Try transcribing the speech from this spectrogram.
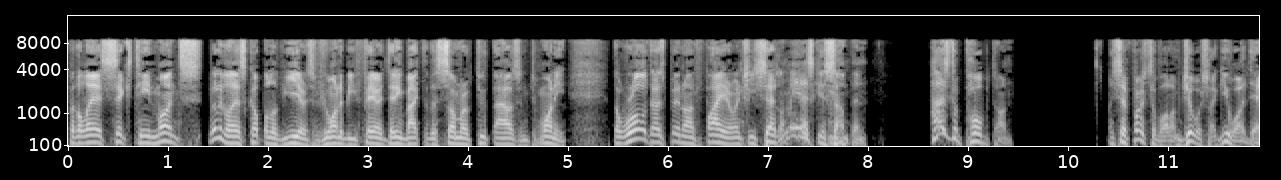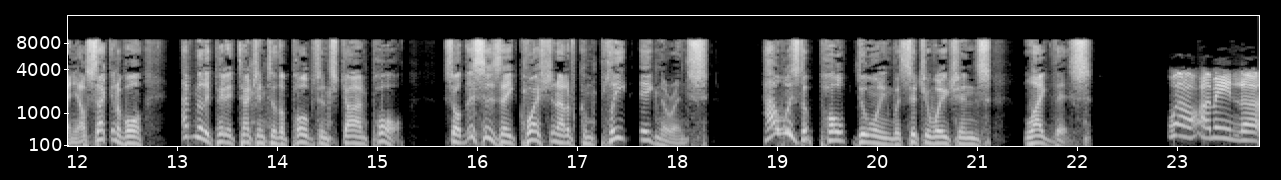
for the last 16 months, really the last couple of years, if you want to be fair, dating back to the summer of 2020, the world has been on fire. And she said, "Let me ask you something." How's the Pope done? I said, first of all, I'm Jewish like you are, Danielle. Second of all, I haven't really paid attention to the Pope since John Paul. So this is a question out of complete ignorance. How is the Pope doing with situations like this? Well, I mean, uh,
